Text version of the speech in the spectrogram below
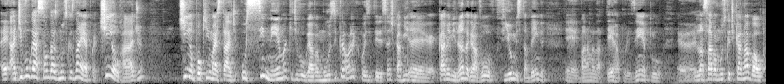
é, a divulgação das músicas na época. Tinha o rádio, tinha um pouquinho mais tarde o cinema que divulgava música. Olha que coisa interessante. Carmen, é, Carmen Miranda gravou filmes também, é, Banana da Terra, por exemplo, é, lançava música de carnaval.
